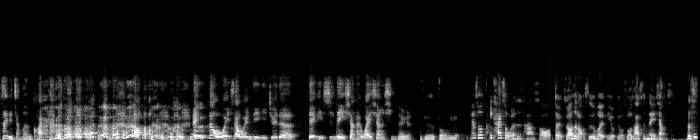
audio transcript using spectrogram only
这个讲的很快。哎，那我问一下 Wendy，你觉得？David 是内向还外向型的人？我觉得都有。应该说一开始我认识他的时候，对，主要是老师会有有说他是内向型，可是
